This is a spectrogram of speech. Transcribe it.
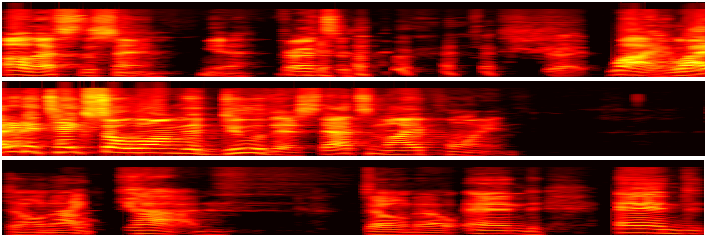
oh, that's the same. Yeah. That's the Right. Why? Why did it take so long to do this? That's my point. Don't know. My God. Don't know. And and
